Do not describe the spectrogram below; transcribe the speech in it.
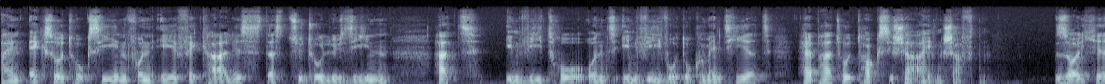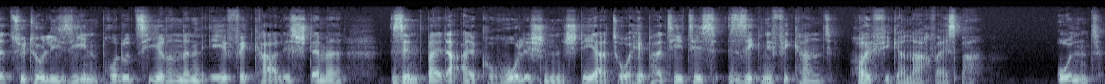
Ein Exotoxin von E. fecalis, das Zytolysin, hat in vitro und in vivo dokumentiert hepatotoxische Eigenschaften. Solche Zytolysin produzierenden E. fecalis Stämme sind bei der alkoholischen Steatohepatitis signifikant häufiger nachweisbar. Und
